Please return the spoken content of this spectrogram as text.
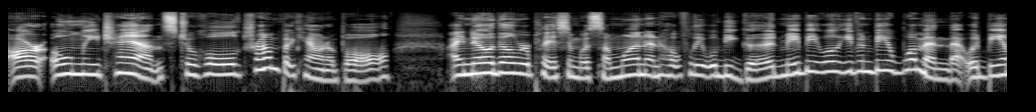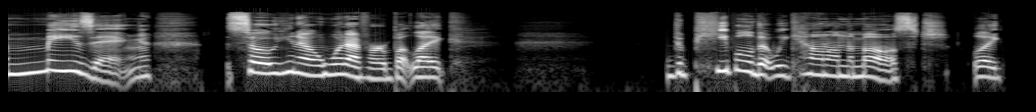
our only chance to hold trump accountable I know they'll replace him with someone and hopefully it will be good. Maybe it will even be a woman. That would be amazing. So, you know, whatever. But like the people that we count on the most, like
